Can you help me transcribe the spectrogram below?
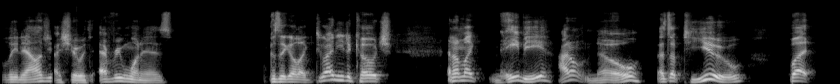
Well, the analogy I share with everyone is because they go like, do I need a coach? And I'm like, maybe. I don't know. That's up to you. But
